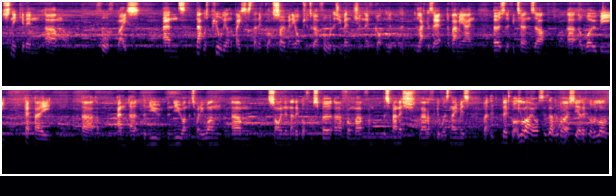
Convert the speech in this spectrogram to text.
sneaking in um, fourth place and that was purely on the basis that they've got so many options going forward. As you mentioned, they've got Lacazette, Aubameyang, Özil if he turns up, uh, Iwobi, Pepe, uh, and uh, the new the new under 21 um, signing that they've got from Spur, uh, from uh, from the Spanish lad. I forget what his name is, but they've got a lot. Of, is that Ceballos, yeah, they've got a lot of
